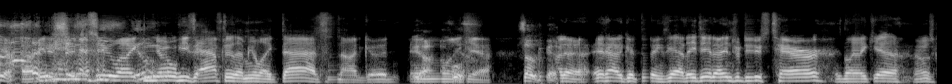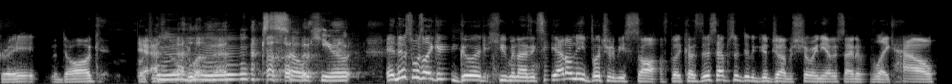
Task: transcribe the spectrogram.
yeah, I mean, as soon as you like Ew. know he's after them, you're like, "That's not good." And, Yeah. like, yeah. so good. But uh, it had good things. Yeah, they did uh, introduce Terror. Like, yeah, that was great. The dog. Yeah, I love that. Mhm. so cute. And this was like a good humanizing. See, I don't need Butcher to be soft because this episode did a good job of showing the other side of like how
